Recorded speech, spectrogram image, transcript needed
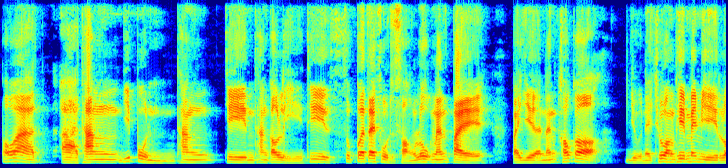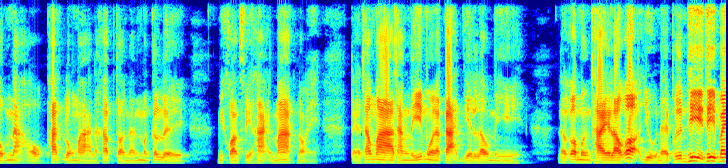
เพราะว่าอ่าทางญี่ปุ่นทางจีนทางเกาหลีที่ซูเปอร์ไต้ฝุ่นสองลูกนั้นไปไปเยือนนั้นเขาก็ อยู่ในช่วงที่ไม่มีลมหนาวพัดลงมานะครับ ตอนนั้นมันก็เลยมีความเสียหายมากหน่อย แต่ถ้ามาทางนี้มวลอากาศเย็นเรามี แล้วก็เมืองไทยเราก็อยู่ในพื้นที่ที่ไม่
